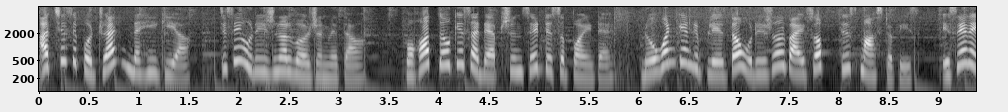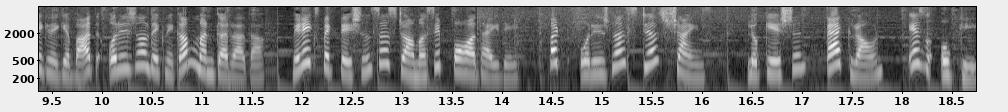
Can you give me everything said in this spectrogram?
अच्छे से पोर्ट्रेट नहीं किया जिसे ओरिजिनल वर्जन में था। बहुत लोग इस अडेप्शन से डिसअपॉइंट है। No one can replace the original vibes of this masterpiece इसे देखने के बाद ओरिजिनल देखने का मन कर रहा था। मेरे एक्सपेक्टेशन इस ड्रामा से बहुत हाई थे but original still shines location background is okay.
